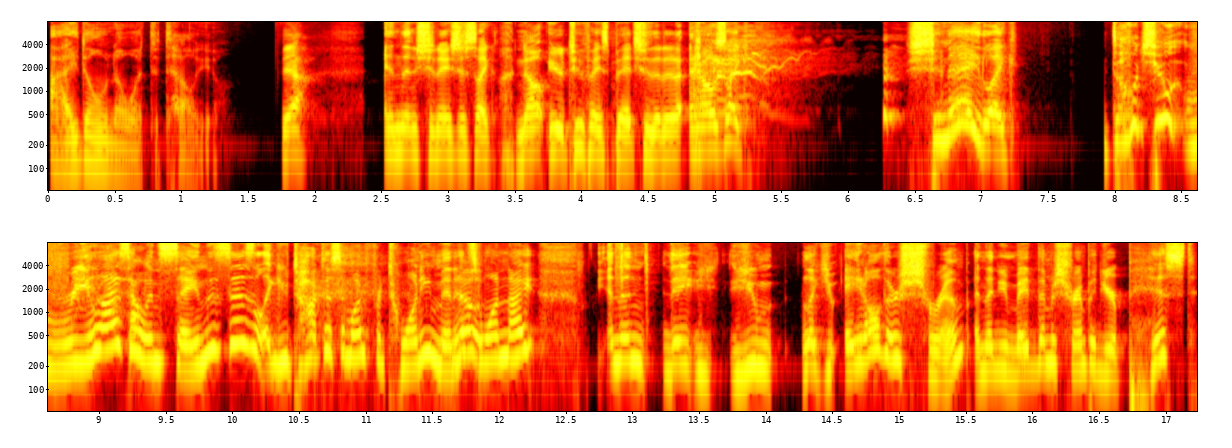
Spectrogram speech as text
I don't know what to tell you. Yeah. And then Shanae's just like, no, you're a two faced bitch. And I was like, Shanae, like, don't you realize how insane this is? Like, you talked to someone for 20 minutes No. one night, and then they, you, like, you ate all their shrimp, and then you made them shrimp, and you're pissed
